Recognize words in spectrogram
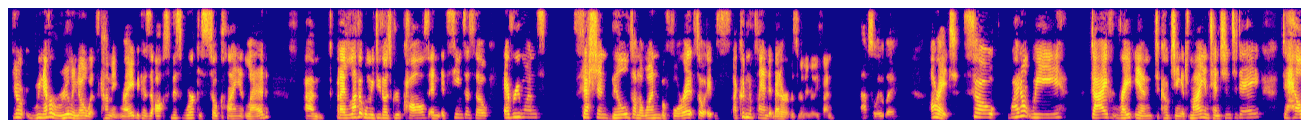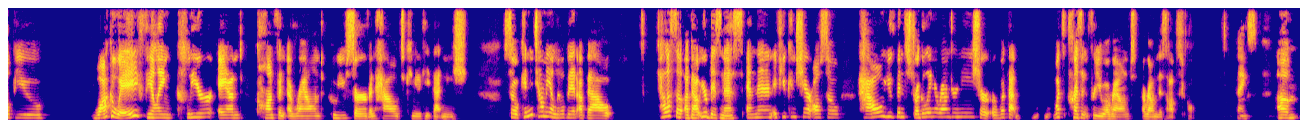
you know, we never really know what's coming, right? Because this work is so client led. Um, but I love it when we do those group calls and it seems as though everyone's session builds on the one before it. So it was, I couldn't have planned it better. It was really, really fun. Absolutely. All right. So why don't we dive right into coaching? It's my intention today to help you walk away feeling clear and confident around who you serve and how to communicate that niche. So can you tell me a little bit about, tell us about your business and then if you can share also how you've been struggling around your niche or, or what that, what's present for you around, around this obstacle? Thanks. Um,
